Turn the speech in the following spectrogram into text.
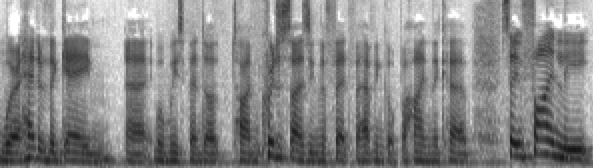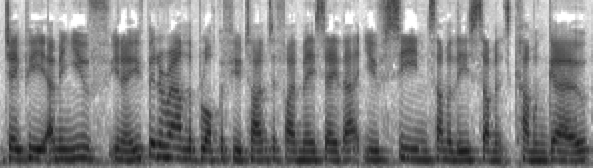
we're ahead of the game uh, when we spend our time criticizing the Fed for having got behind the curve. So finally, JP, I mean, you've you know you've been around the block a few times, if I may say that. You've seen some of these summits come and go.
